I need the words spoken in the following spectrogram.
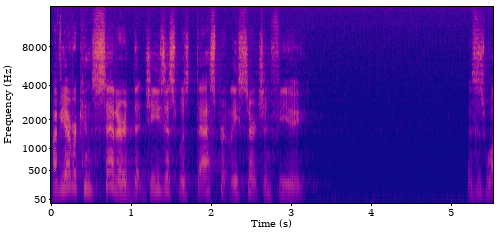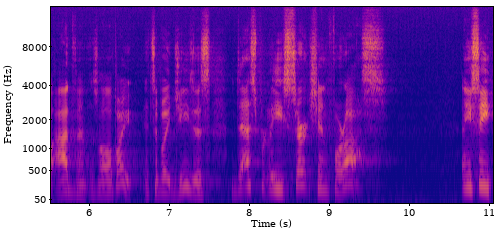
Have you ever considered that Jesus was desperately searching for you? This is what Advent is all about. It's about Jesus desperately searching for us. And you see,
